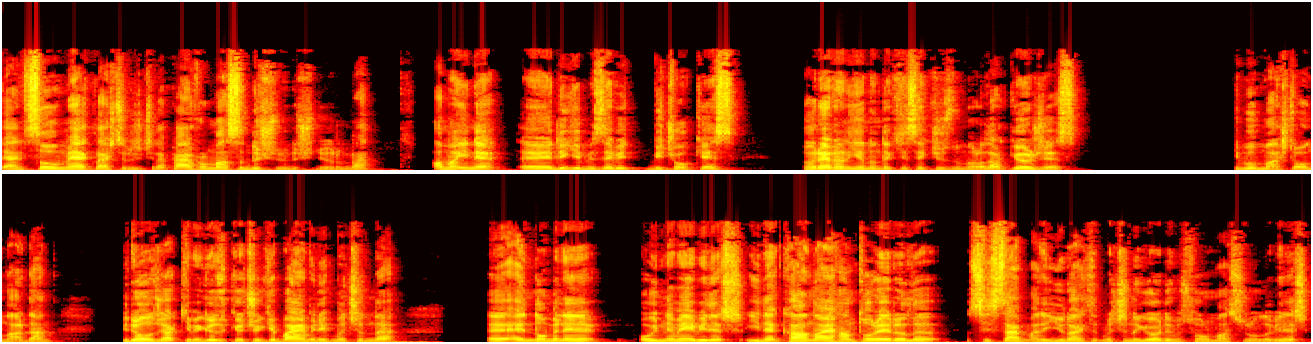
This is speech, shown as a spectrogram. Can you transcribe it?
Yani savunma yaklaştırıcı da performansın düştüğünü düşünüyorum ben. Ama yine e, ligimizde birçok bir kez Torreira'nın yanındaki 8 numara olarak göreceğiz. Ki bu maçta onlardan biri olacak gibi gözüküyor. Çünkü Bayern Münih maçında e, Endombele oynamayabilir. Yine Kaan Ayhan Torreira'lı sistem hani United maçında gördüğümüz formasyon olabilir.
